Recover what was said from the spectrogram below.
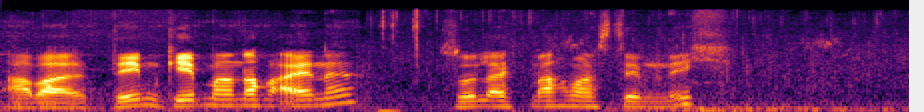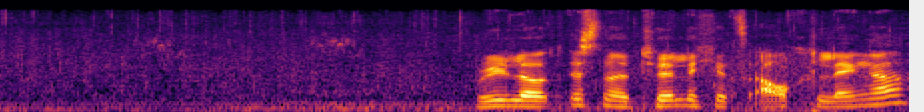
Aber dem geben wir noch eine. So leicht machen wir es dem nicht. Reload ist natürlich jetzt auch länger.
